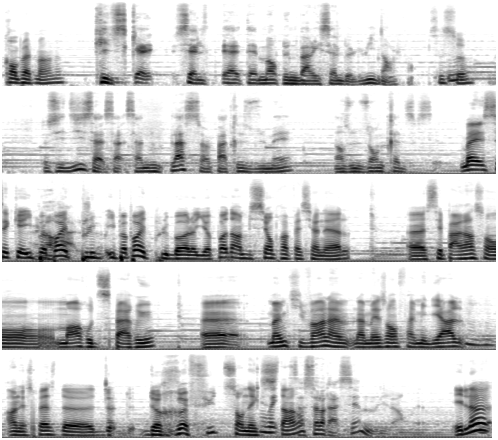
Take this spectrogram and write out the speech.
complètement, là. Elle, était morte d'une varicelle de lui, dans le fond. C'est Mm. ça. Ceci dit, ça, ça- ça nous place un Patrice Dumais dans une zone très difficile. Ben, c'est qu'il peut pas orage, être plus, là. il peut pas être plus bas. Là. Il a pas d'ambition professionnelle. Euh, ses parents sont morts ou disparus. Euh, même qu'il vend la, la maison familiale en espèce de, de, de- de refus de son existence. Sa seule racine, il en Et là,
